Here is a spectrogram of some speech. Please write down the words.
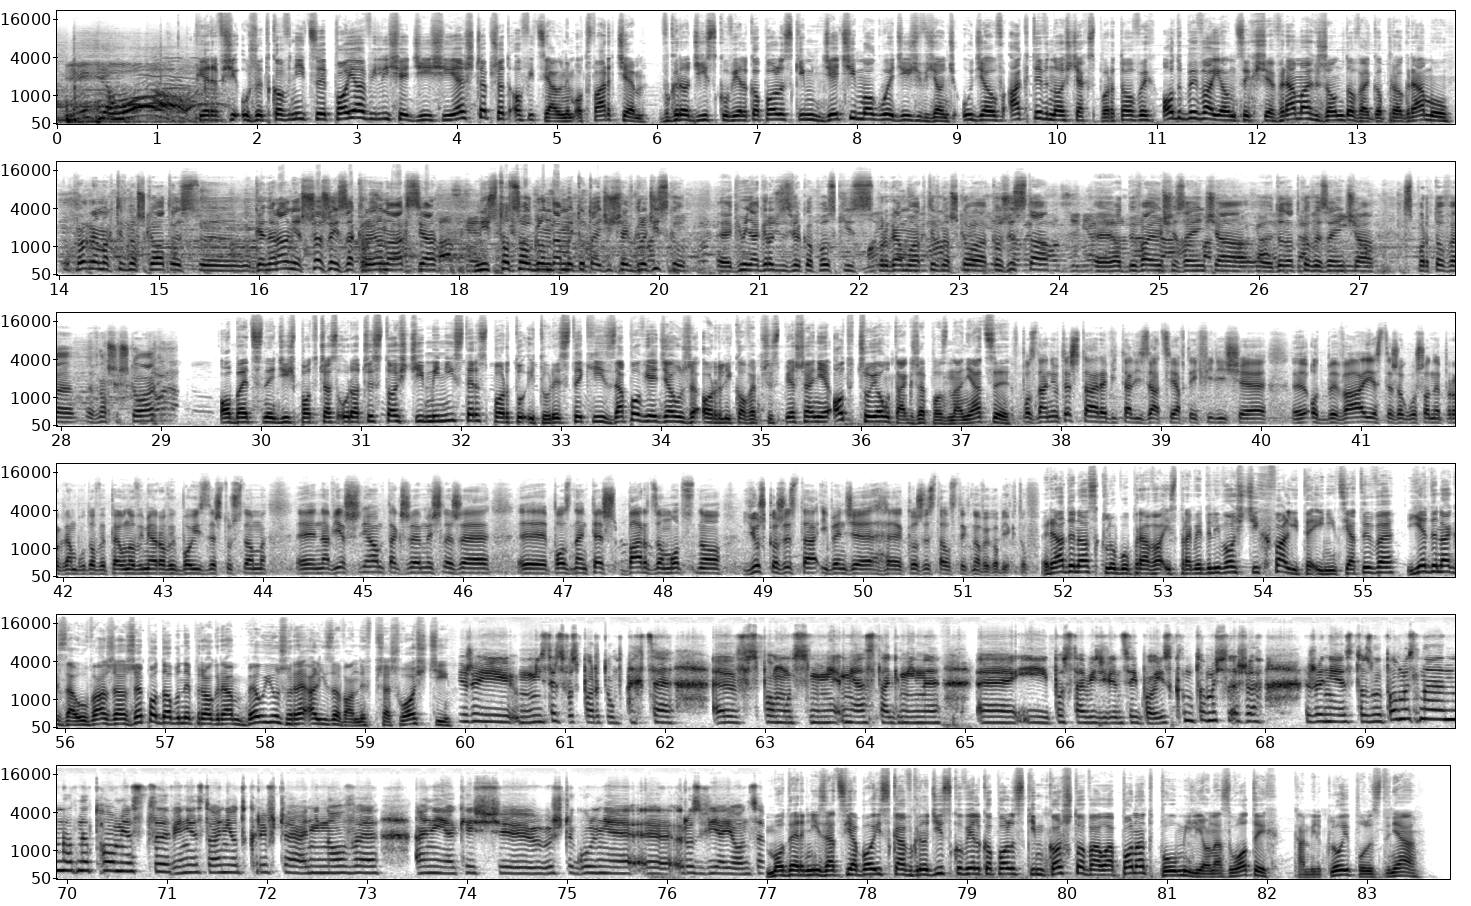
Pierwsi użytkownicy pojawili się dziś jeszcze przed oficjalnym otwarciem. W Grodzisku Wielkopolskim dzieci mogły dziś wziąć udział w aktywnościach sportowych odbywających się w ramach rządowego programu. Program Aktywna Szkoła to jest e, generalnie szerzej zakrojona akcja niż to, co oglądamy tutaj dzisiaj w Grodzisku. E, Gmina Grodzisk Wielkopolski z programu Aktywna Szkoła korzysta. E, Odbywają się zajęcia, e, dodatkowe zajęcia sportowe w naszych szkołach. Obecny dziś podczas uroczystości minister sportu i turystyki zapowiedział, że orlikowe przyspieszenie odczują także poznaniacy. W Poznaniu też ta rewitalizacja w tej chwili się e, odbywa. Jest też ogłoszony program budowy pełnowymiarowych boisk ze sztuczną e, nawierzchnią, także myślę, że e, Poznań też bardzo mocno już korzysta i będzie korzystał z tych nowych obiektów. Radna z Klubu Prawa i Sprawiedliwości chwali tę inicjatywę, jednak zauważa, że podobny program był już realizowany w przeszłości. Jeżeli Ministerstwo Sportu chce e, wspomóc mi- miasta, gminy e, i postawić więcej boisk, no to myślę, że, że nie jest to zły pomysł. Na, na, natomiast e, nie jest to ani odkrywcze, ani nowe, ani jakieś szczególnie rozwijające. Modernizacja boiska w Grodzisku Wielkopolskim kosztowała ponad pół miliona złotych. Kamil Kluj, Puls Dnia.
